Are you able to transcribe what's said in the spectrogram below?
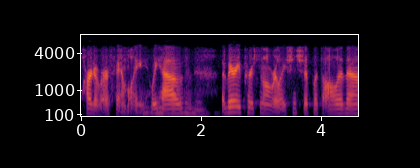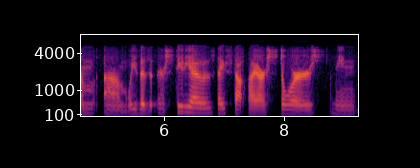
part of our family. We have mm-hmm. a very personal relationship with all of them. Um, we visit their studios. They stop by our stores. I mean,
